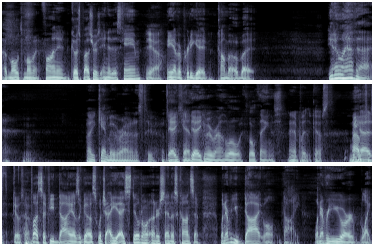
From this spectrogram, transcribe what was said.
of moment to moment fun and Ghostbusters into this game. Yeah, And you have a pretty good combo, but you don't have that. oh, you can move around in this too. That's Yeah, you can. Yeah, you can move around the little little things. And didn't play the ghost. We I had- ghost. And plus, if you die as a ghost, which I, I still don't understand this concept, whenever you die, well, die, whenever you are like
